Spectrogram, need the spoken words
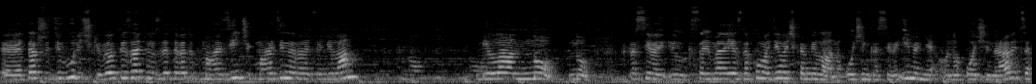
Е, так що, дівулечки, ви обов'язково зайдете в этот магазинчик. Магазин називається Мілан. Милано, но. Красивая, э, кстати, у меня есть знакомая девочка Милана, очень красивое имя, мне оно очень нравится.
